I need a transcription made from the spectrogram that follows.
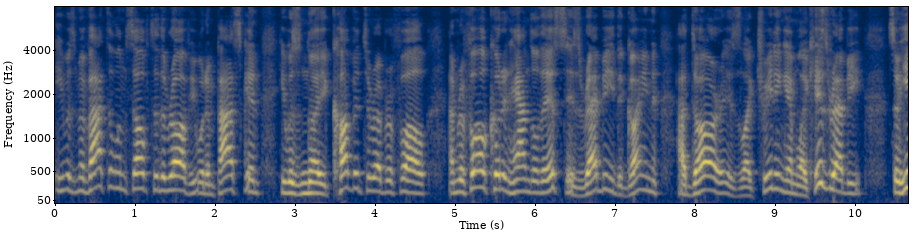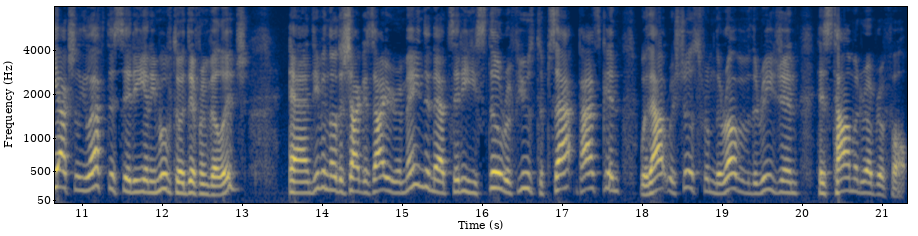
he was mevatel himself to the Rav. He wouldn't paskin. He was no covered to Rabbi Rafal. And Rafal couldn't handle this. His Rebbe, the Gain Hadar, is like treating him like his Rebbe. So he actually left the city and he moved to a different village. And even though the Shagazari remained in that city, he still refused to paskin without rishus from the Rav of the region, his Talmud Reb Rafal.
